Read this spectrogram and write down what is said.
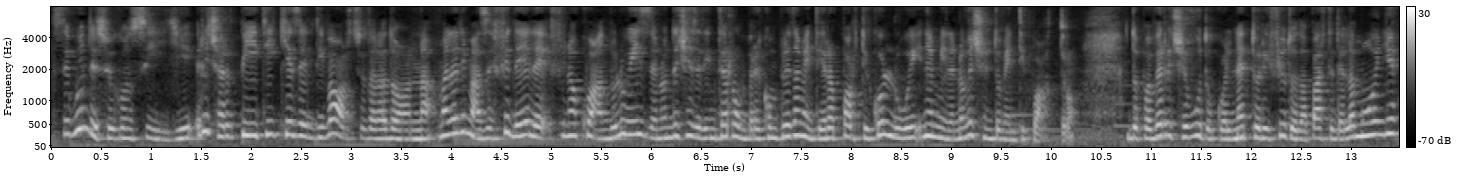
Seguendo i suoi consigli, Richard Peaty chiese il divorzio dalla donna, ma le rimase fedele fino a quando Louise non decise di interrompere completamente i rapporti con lui nel 1924. Dopo aver ricevuto quel netto rifiuto da parte della moglie,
